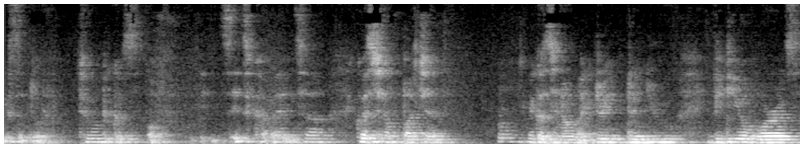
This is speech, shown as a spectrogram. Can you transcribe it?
except of two because of it's it's it's a question of budget mm. because you know like doing the new video works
